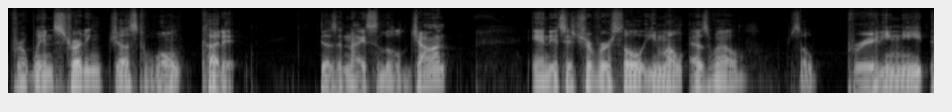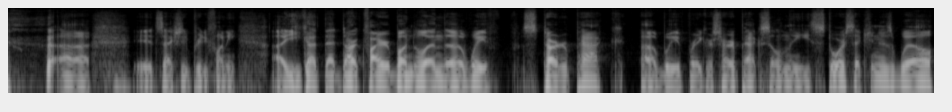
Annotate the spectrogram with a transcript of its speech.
for when strutting just won't cut it. Does a nice little jaunt, and it's a traversal emote as well. So pretty neat. uh, it's actually pretty funny. Uh, you got that Dark Fire bundle and the Wave starter pack, uh, Wave Breaker starter pack still in the store section as well.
